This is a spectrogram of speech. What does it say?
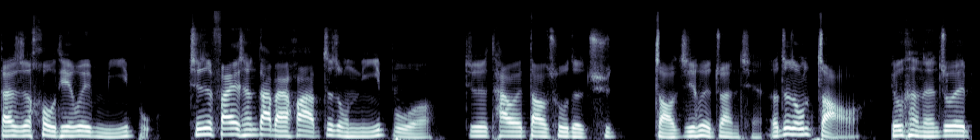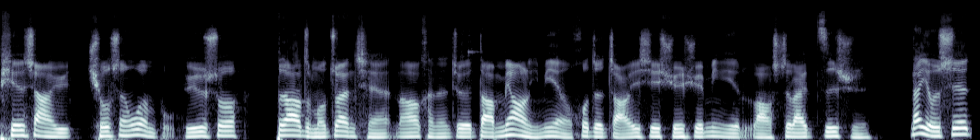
但是后天会弥补。其实翻译成大白话，这种弥补就是他会到处的去找机会赚钱，而这种找有可能就会偏向于求神问卜，比如说不知道怎么赚钱，然后可能就会到庙里面或者找一些玄学命理老师来咨询。那有些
